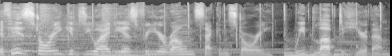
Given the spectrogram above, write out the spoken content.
If his story gives you ideas for your own second story, we'd love to hear them.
